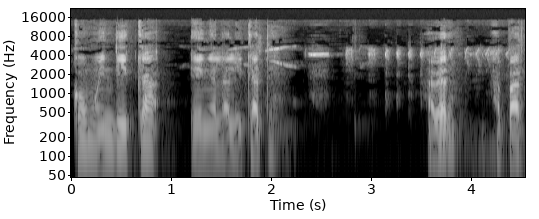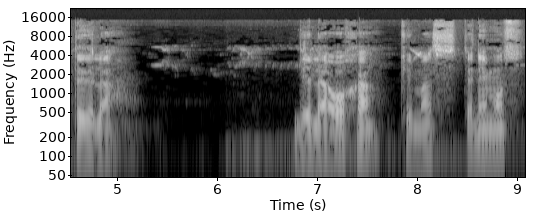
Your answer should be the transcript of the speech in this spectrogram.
como indica en el alicate. A ver, aparte de la de la hoja, ¿Qué más tenemos?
